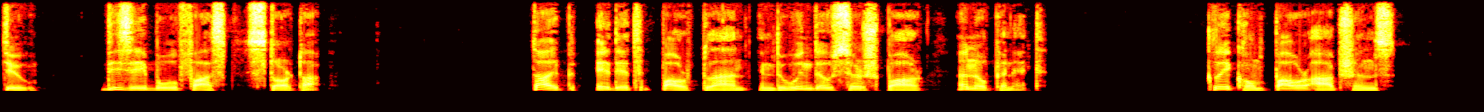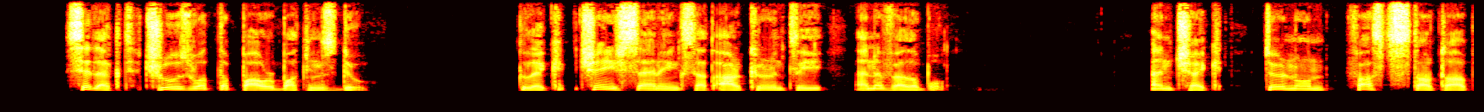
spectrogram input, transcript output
2. Disable Fast Startup. Type Edit Power Plan in the Windows search bar and open it. Click on Power Options. Select Choose what the power buttons do. Click Change settings that are currently unavailable. And check turn on Fast Startup,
